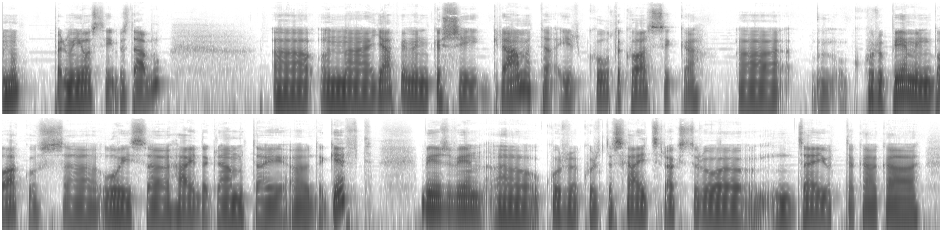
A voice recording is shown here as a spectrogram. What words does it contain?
nu, par mīlestības dabu. Uh, un uh, jāpiemina, ka šī grāmata ir kulta klasika, uh, kuru piemin blakus uh, Luisa Haida grāmatai uh, The Gift. Bieži vien, uh, kur, kur tas haids raksturo dzēju tā kā, kā uh,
